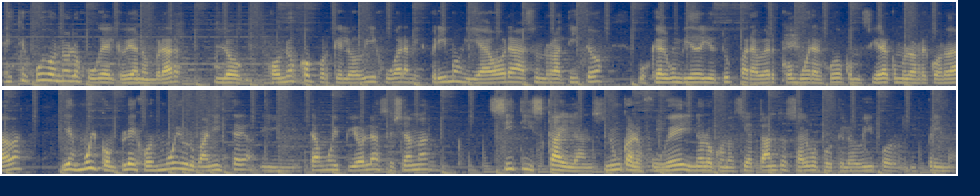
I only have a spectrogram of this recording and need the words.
este juego no lo jugué, el que voy a nombrar. Lo conozco porque lo vi jugar a mis primos y ahora hace un ratito busqué algún video de YouTube para ver cómo era el juego, como si era como lo recordaba. Y es muy complejo, es muy urbanista y está muy piola. Se llama City Skylands. Nunca lo jugué y no lo conocía tanto, salvo porque lo vi por mis primos.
